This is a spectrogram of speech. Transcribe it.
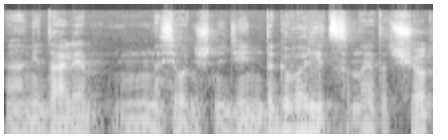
не дали на сегодняшний день договориться на этот счет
